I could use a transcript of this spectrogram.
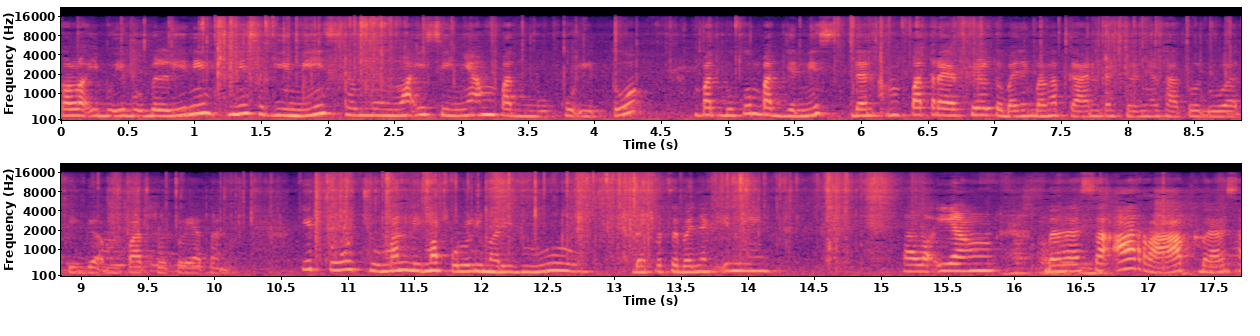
kalau ibu-ibu beli nih, ini segini semua isinya empat buku itu empat buku empat jenis dan empat refill tuh. Banyak banget kan refillnya. Satu dua tiga empat tuh kelihatan. Itu cuman ribu. Dapat sebanyak ini. Kalau yang bahasa Arab bahasa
